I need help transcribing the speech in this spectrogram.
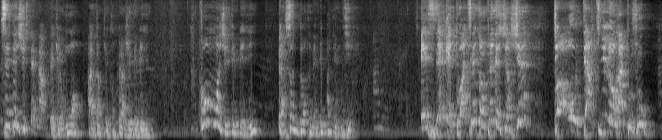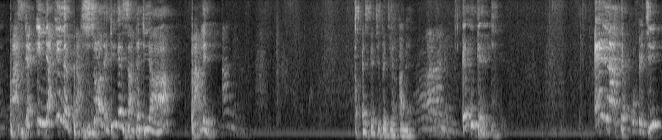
C'était juste un acte que moi, en tant que ton père, je t'ai béni. Comme moi, je t'ai béni, personne d'autre ne peut pas te dire. Et c'est que toi, tu es en train de chercher, tôt ou tard, tu l'auras toujours. Parce qu'il y a une personne qui est sacrée qui a parlé. Est-ce que tu peux dire Amen? Amen. Écoutez, un acte prophétique,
